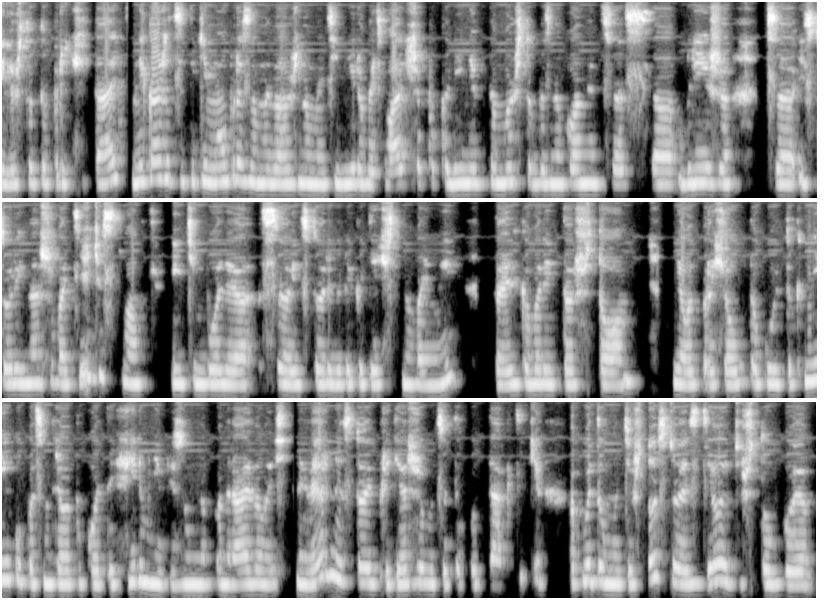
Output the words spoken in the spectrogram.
или что-то прочитать. Мне кажется, таким образом мы должны мотивировать младшее поколение к тому, чтобы знакомиться с, э, ближе с историей нашего Отечества и тем более с историей Великой Отечественной войны. То есть говорить то, что я вот прочел такую-то книгу, посмотрел такой-то фильм, мне безумно понравилось. Наверное, стоит придерживаться такой тактики. Как вы думаете, что стоит сделать, чтобы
